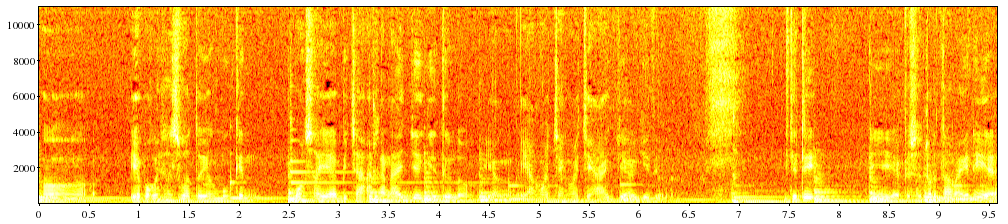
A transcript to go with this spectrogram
oh, ya pokoknya sesuatu yang mungkin mau saya bicarakan aja gitu loh yang yang ngoceh-ngoceh aja gitu loh. Jadi di episode pertama ini ya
